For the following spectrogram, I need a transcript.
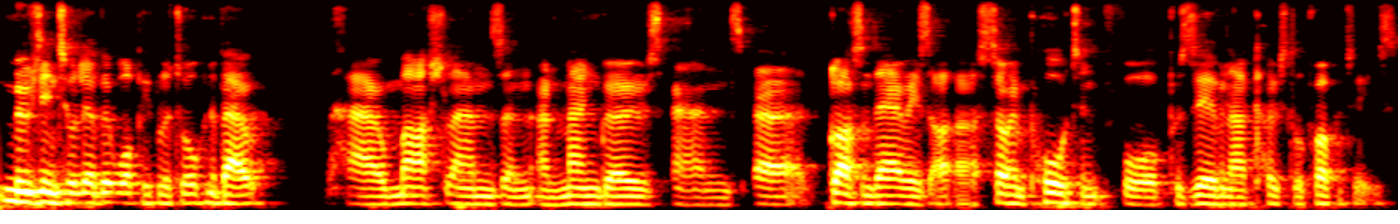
moves into a little bit what people are talking about how marshlands and, and mangroves and uh, grassland areas are, are, so important for preserving our coastal properties.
